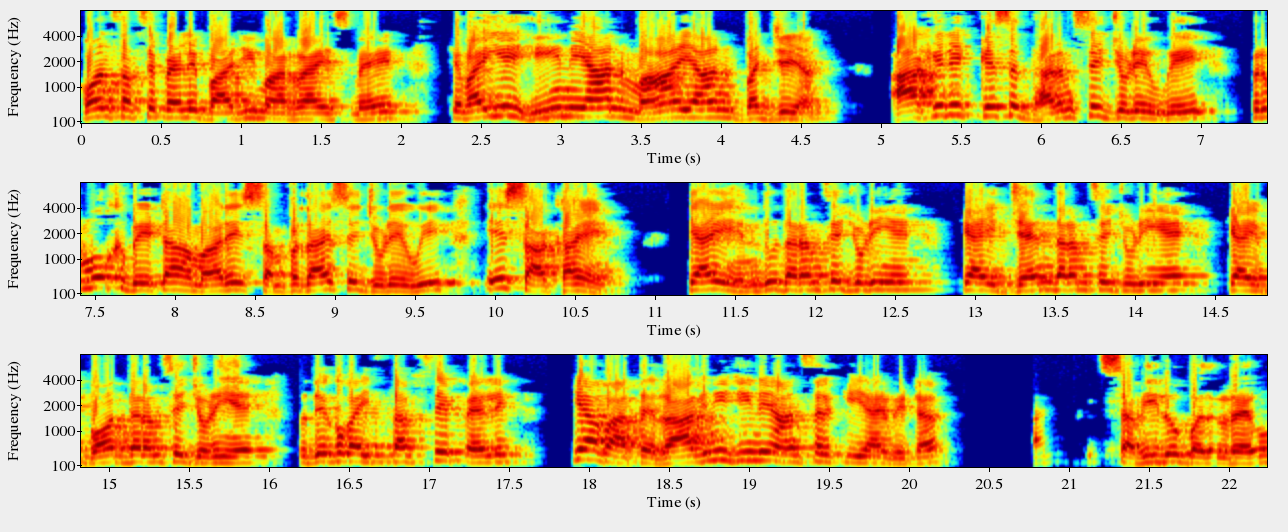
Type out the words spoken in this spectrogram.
कौन सबसे पहले बाजी मार रहा है इसमें कि भाई, ये हीनयान, महायान, वज्रयान, आखिर किस धर्म से जुड़े हुए? प्रमुख बेटा हमारे संप्रदाय से जुड़े हुए ये शाखाएँ, क्या ये हिंदू धर्म से जुड़ी हैं, क्या ये जैन धर्म से जुड़ी हैं, क्या ये बौद्ध धर्म से जुड़ी हैं? तो देखो भाई, सबसे पहले क्या बात है? रागनी जी ने आंसर किया है बेटा। सभी लोग बदल रहे हो।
